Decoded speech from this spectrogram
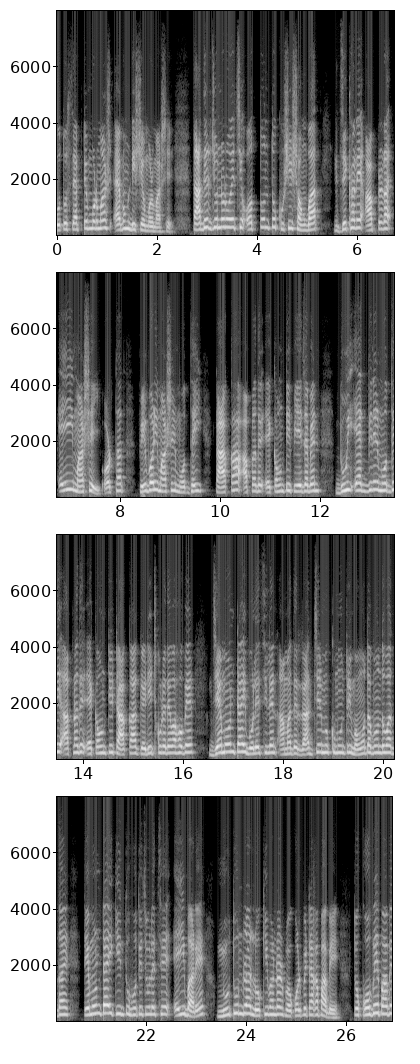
গত সেপ্টেম্বর মাস এবং ডিসেম্বর মাসে। তাদের জন্য রয়েছে অত্যন্ত খুশি সংবাদ, যেখানে আপনারা এই মাসেই, অর্থাৎ ফেব্রুয়ারি মাসের মধ্যেই টাকা আপনাদের অ্যাকাউন্টে পেয়ে যাবেন। দুই এক দিনের মধ্যেই আপনাদের অ্যাকাউন্টে টাকা ক্রেডিট করে দেওয়া হবে। যেমনটাই বলেছিলেন আমাদের রাজ্যের মুখ্যমন্ত্রী মমতা বন্দ্যোপাধ্যায়, তেমনটাই কিন্তু হতে চলেছে এইবারে নতুনরা লক্ষ্মী ভাণ্ডার প্রকল্পে টাকা পাবে। তো কবে পাবে,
